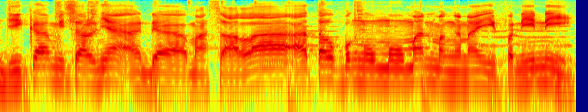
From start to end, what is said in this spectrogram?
Jika misalnya ada masalah atau pengumuman mengenai event ini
